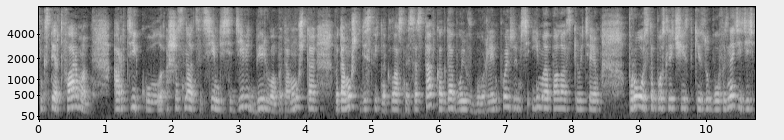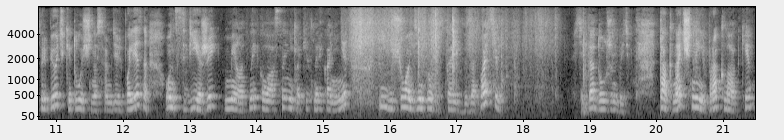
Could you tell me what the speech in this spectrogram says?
Эксперт Фарма, артикул 1679 берем, потому что, потому что действительно классный состав, когда боль в горле, пользуемся им и ополаскивателем, просто после чистки зубов. И знаете, здесь пребиотики, это очень на самом деле полезно. Он свежий, мятный, классный, никаких нареканий нет. И еще один тоже стоит в запасе, всегда должен быть. Так, ночные прокладки,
